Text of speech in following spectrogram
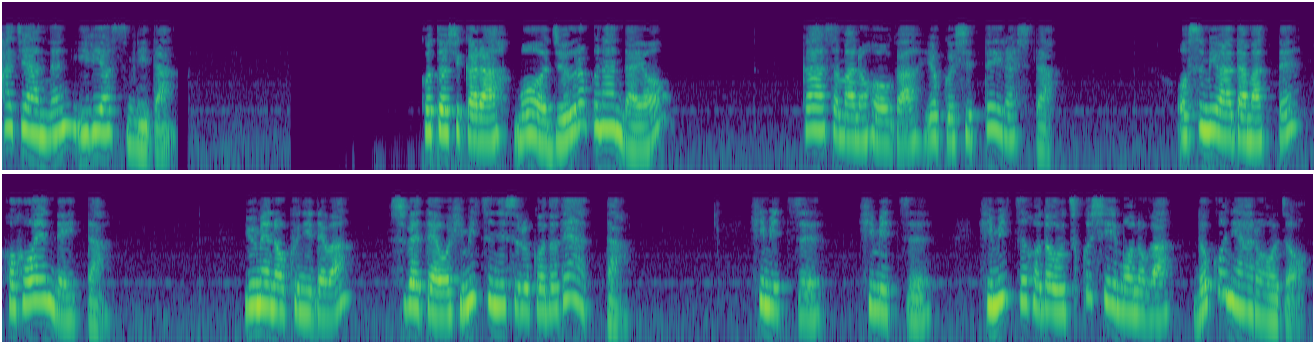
하지 않는 일이었습니다. 今年からもう16なんだよ。 母様の方がよく知っていらした。お墨は黙って微笑んでいた。夢の国では全てを秘密にすることであった。秘密、秘密、秘密ほど美しいものがどこにあろうぞ。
